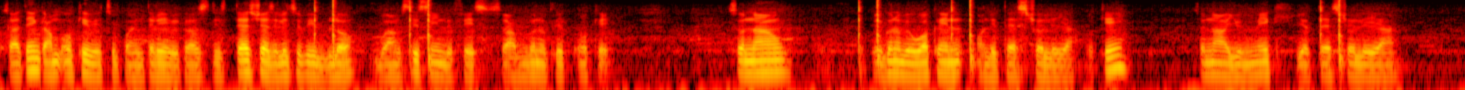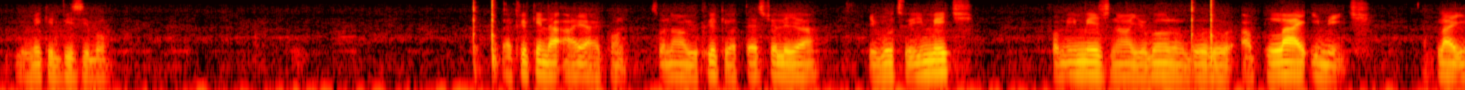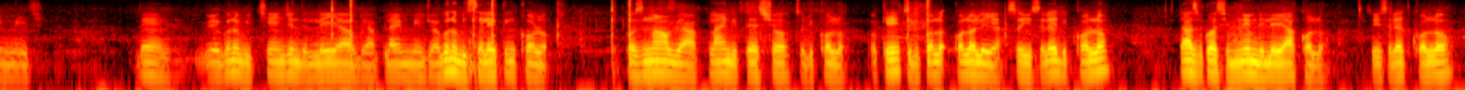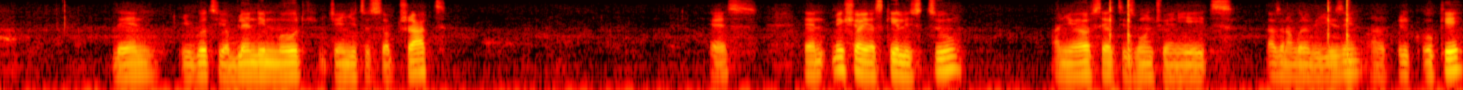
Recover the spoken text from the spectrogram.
so i think i'm okay with 2.3 because the texture is a little bit blur but i'm still seeing the face. So i'm going to click ok so now we're going to be working on the texture layer okay? So now you make your texture layer you make it visible. By clicking that eye icon. So now you click your texture layer you go to image. From image now you're going to go to apply image. Apply image then we're going to be changing the layer of the apply image we're going to be selecting color because now we are applying the texture to the color okay to the color, color layer. So you select the color that's because you've named the layer color. So you select color then you go to your blending mode you change it to subtract yes then make sure your scale is 2 and your offset is 128 that's what i'm going to be using. I'll click ok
